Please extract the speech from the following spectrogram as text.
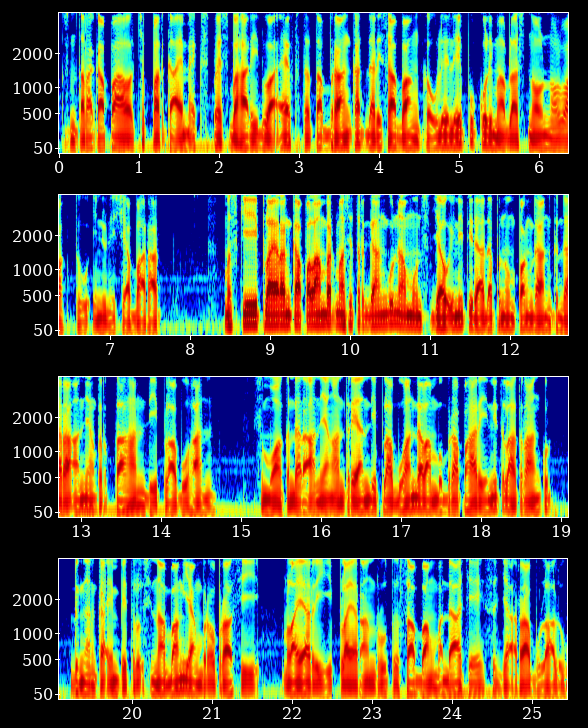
Sementara kapal cepat KM Express Bahari 2F tetap berangkat dari Sabang ke Ulele pukul 15.00 waktu Indonesia Barat. Meski pelayaran kapal lambat masih terganggu, namun sejauh ini tidak ada penumpang dan kendaraan yang tertahan di pelabuhan. Semua kendaraan yang antrean di pelabuhan dalam beberapa hari ini telah terangkut dengan KMP Teluk Sinabang yang beroperasi melayari pelayaran rute Sabang Banda Aceh sejak Rabu lalu.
